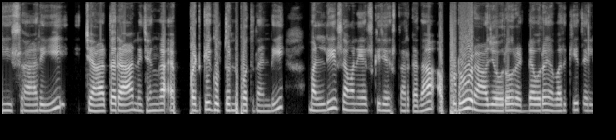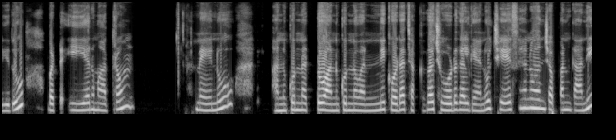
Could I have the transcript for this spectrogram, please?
ఈ శారీ జాతర నిజంగా ఎప్పటికీ గుర్తుండిపోతుందండి. మళ్ళీ సెవెన్ ఇయర్స్కి చేస్తారు కదా అప్పుడు రాజు ఎవరో రెడ్ ఎవరో ఎవరికీ తెలియదు బట్ ఈ ఇయర్ మాత్రం నేను అనుకున్నట్టు అనుకున్నవన్నీ కూడా చక్కగా చూడగలిగాను. చేశాను అని చెప్పను కానీ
